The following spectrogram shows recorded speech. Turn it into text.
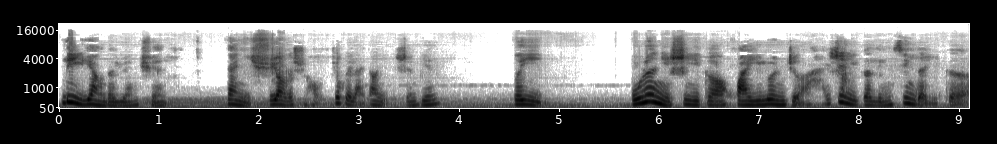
力量的源泉，在你需要的时候就会来到你的身边。所以。无论你是一个怀疑论者，还是一个灵性的一个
